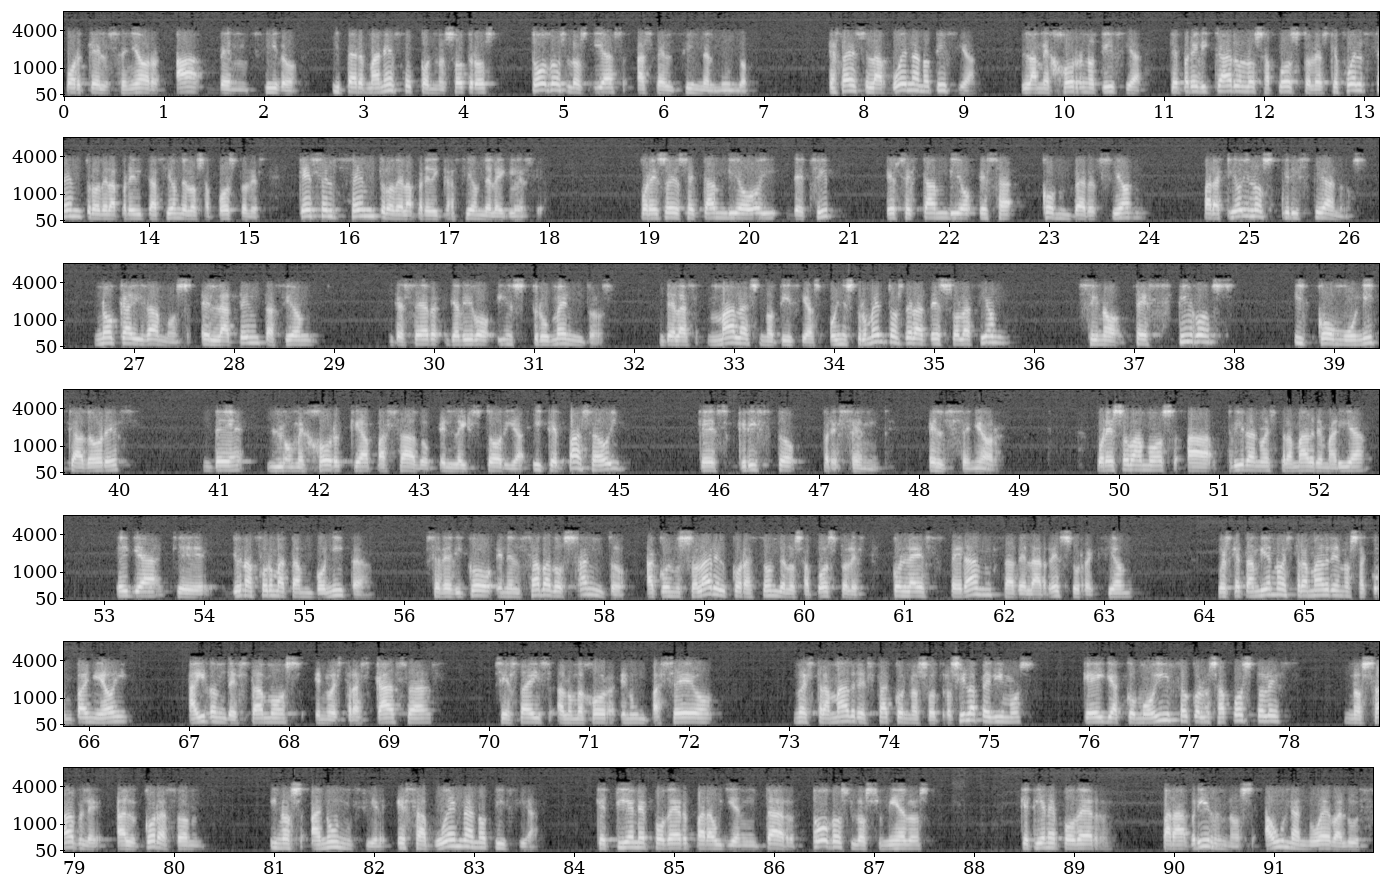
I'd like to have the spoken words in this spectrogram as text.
porque el Señor ha vencido y permanece con nosotros todos los días hasta el fin del mundo. Esa es la buena noticia la mejor noticia que predicaron los apóstoles, que fue el centro de la predicación de los apóstoles, que es el centro de la predicación de la Iglesia. Por eso ese cambio hoy de chip, ese cambio, esa conversión, para que hoy los cristianos no caigamos en la tentación de ser, ya digo, instrumentos de las malas noticias o instrumentos de la desolación, sino testigos y comunicadores de lo mejor que ha pasado en la historia y que pasa hoy, que es Cristo presente, el Señor. Por eso vamos a pedir a nuestra Madre María, ella que de una forma tan bonita se dedicó en el sábado santo a consolar el corazón de los apóstoles con la esperanza de la resurrección, pues que también nuestra Madre nos acompañe hoy ahí donde estamos, en nuestras casas, si estáis a lo mejor en un paseo, nuestra Madre está con nosotros. Y la pedimos que ella, como hizo con los apóstoles, nos hable al corazón y nos anuncie esa buena noticia que tiene poder para ahuyentar todos los miedos, que tiene poder para abrirnos a una nueva luz,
